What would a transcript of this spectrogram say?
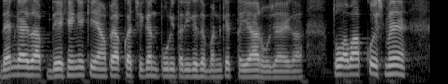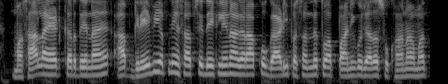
देन गाइज़ आप देखेंगे कि यहाँ पे आपका चिकन पूरी तरीके से बन के तैयार हो जाएगा। तो अब आपको इसमें मसाला ऐड कर देना है। आप ग्रेवी अपने हिसाब से देख लेना। अगर आपको गाढ़ी पसंद है तो आप पानी को ज़्यादा सुखाना मत।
